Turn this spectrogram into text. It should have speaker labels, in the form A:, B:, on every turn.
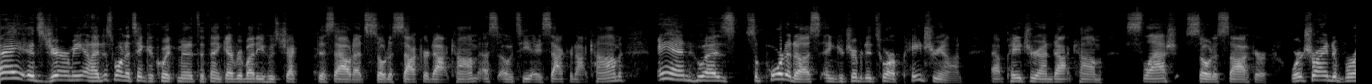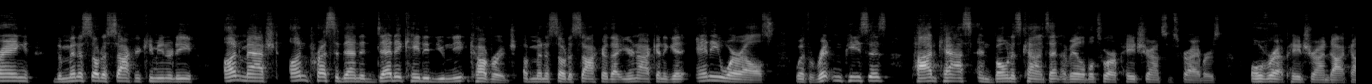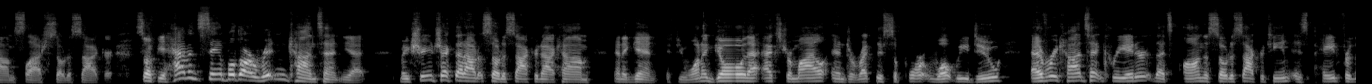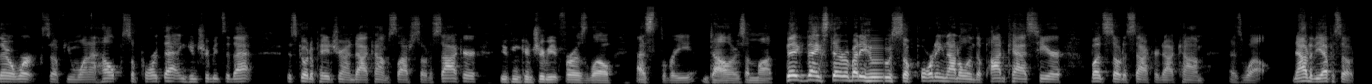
A: Hey, it's Jeremy, and I just want to take a quick minute to thank everybody who's checked us out at sotasoccer.com, S O T A soccer.com, and who has supported us and contributed to our Patreon at patreon.com slash sotasoccer. We're trying to bring the Minnesota soccer community unmatched, unprecedented, dedicated, unique coverage of Minnesota soccer that you're not going to get anywhere else with written pieces, podcasts, and bonus content available to our Patreon subscribers over at patreon.com slash sota soccer. So if you haven't sampled our written content yet, Make sure you check that out at sotasoccer.com. And again, if you want to go that extra mile and directly support what we do, every content creator that's on the Sota Soccer team is paid for their work. So if you want to help support that and contribute to that, just go to patreon.com slash sota soccer. You can contribute for as low as $3 a month. Big thanks to everybody who is supporting not only the podcast here, but sotasoccer.com as well. Now to the episode.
